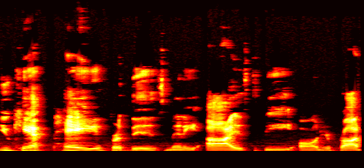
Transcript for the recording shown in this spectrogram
You can't pay for this many eyes to be on your product.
